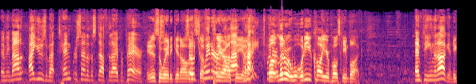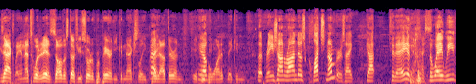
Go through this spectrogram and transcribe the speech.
and the amount of, I use about ten percent of the stuff that I prepare. It is a way to get all So that stuff Twitter clear allow- off the. Uh, right, well, literally, what do you call your post game blog? Emptying the noggin. Exactly, and that's what it is. All the stuff you sort of prepared. You can actually put it out there, and if You know, people want it, they can. But Rajon Rondo's clutch numbers I got today, and the way we've.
